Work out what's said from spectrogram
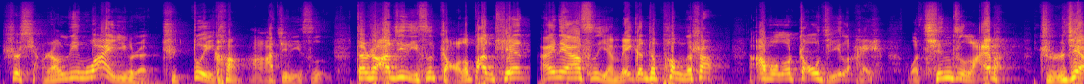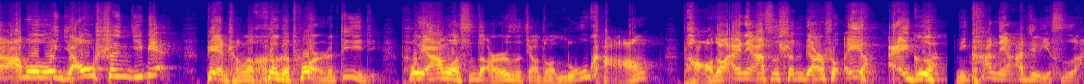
是想让另外一个人去对抗阿基里斯，但是阿基里斯找了半天，埃涅阿斯也没跟他碰得上。阿波罗着急了，哎呀，我亲自来吧！只见阿波罗摇身一变，变成了赫克托尔的弟弟普里阿莫斯的儿子，叫做卢卡。跑到埃尼阿斯身边说：“哎呀，埃哥，你看那阿基里斯啊，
